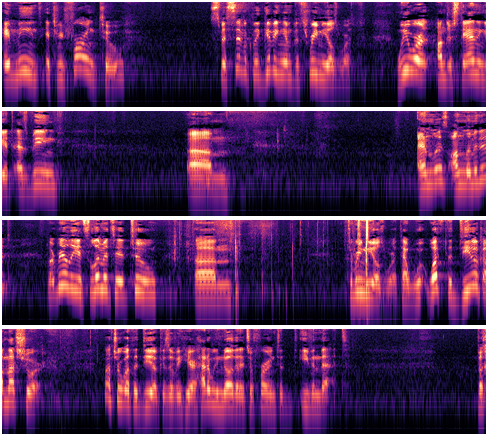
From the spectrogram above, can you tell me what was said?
it means it's referring to specifically giving him the three meals worth. We were understanding it as being um, endless, unlimited, but really it's limited to um, three meals worth. Now, what's the diuk? I'm not sure. I'm not sure what the diuk is over here. How do we know that it's referring to even that? And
